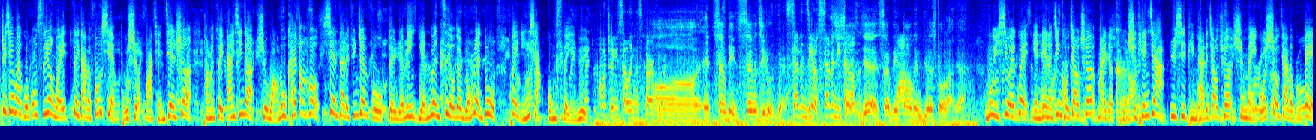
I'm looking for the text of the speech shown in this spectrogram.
这些外国公司认为，最大的风险不是花钱建设，他们最担心的是网络开放后，现在的军政府对人民言论自由的容忍度会影响公司的营运。How much are you selling this car for? Uh, it's 70, 70, yes. Seven zero, seventy thousand. Yeah, seventy thousand US dollar, yeah. 物以稀为贵，缅甸的进口轿车卖的可是天价，日系品牌的轿车是美国售价的五倍。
